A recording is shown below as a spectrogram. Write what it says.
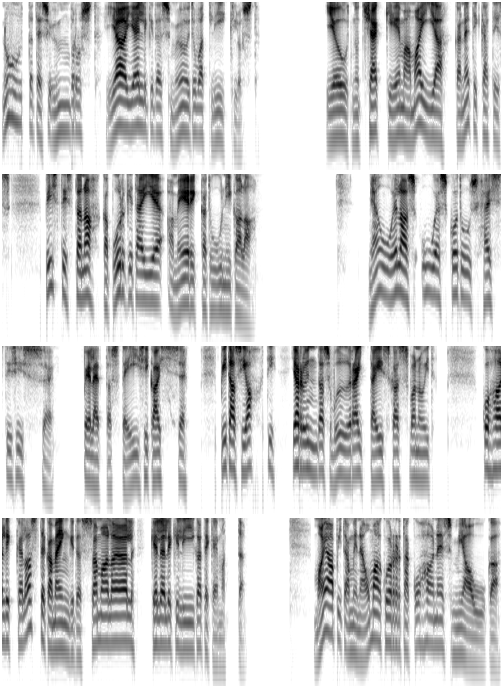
nuhutades ümbrust ja jälgides mööduvat liiklust. jõudnud Jacki ema majja Connecticutis, pistis ta nahka purgitäie Ameerika tuunikala. Mjau elas uues kodus hästi sisse, peletas teisi kasse, pidas jahti ja ründas võõraid täiskasvanuid, kohalike lastega mängides samal ajal kellelegi liiga tegemata majapidamine omakorda kohanes Mjauga.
